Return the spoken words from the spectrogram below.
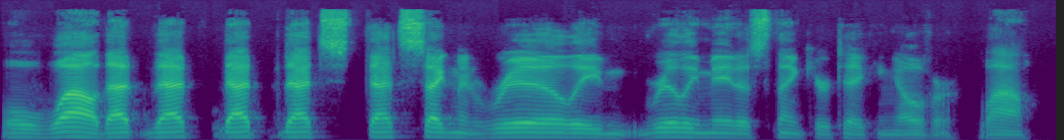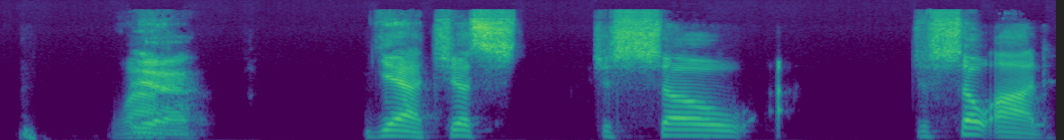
Well, wow, that that that that's that segment really, really made us think you're taking over. Wow. Wow. Yeah. Yeah, just just so just so odd.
